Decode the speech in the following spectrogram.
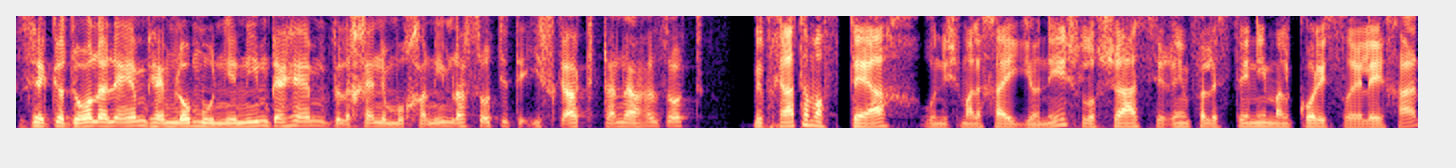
זה גדול עליהם והם לא מעוניינים בהם ולכן הם מוכנים לעשות את העסקה הקטנה הזאת. מבחינת המפתח, הוא נשמע לך הגיוני? שלושה אסירים פלסטינים על כל ישראלי אחד?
